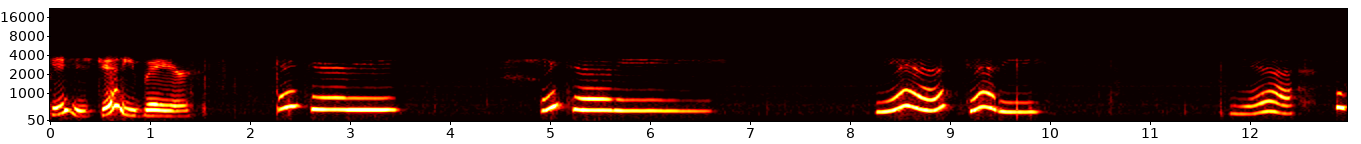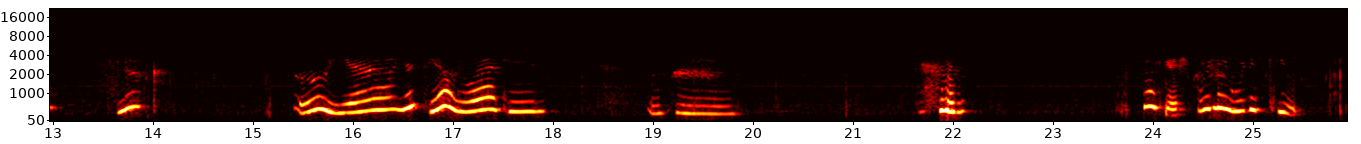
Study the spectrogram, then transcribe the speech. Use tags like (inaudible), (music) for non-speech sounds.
This is Teddy Bear. Hey, Teddy. Hey, Teddy. Yeah, Teddy. Yeah. Oh, look. Oh, yeah, your tail's wagging. Mm-hmm. (laughs) look, it's really, really cute.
